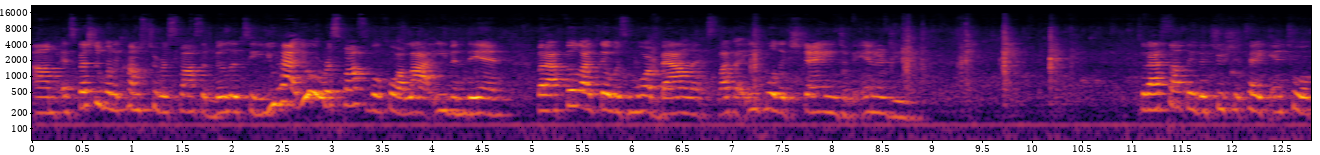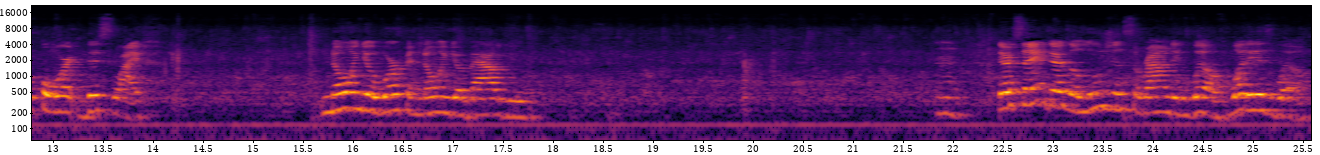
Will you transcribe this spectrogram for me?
um, especially when it comes to responsibility. You had you were responsible for a lot even then, but I feel like there was more balance, like an equal exchange of energy. So that's something that you should take into accord this life. Knowing your worth and knowing your value. Mm. They're saying there's illusion surrounding wealth. What is wealth?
